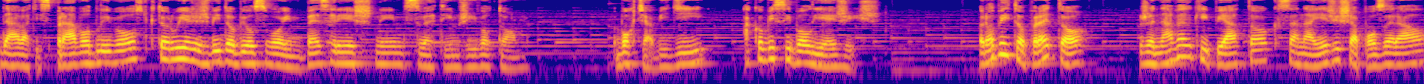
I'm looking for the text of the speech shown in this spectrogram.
Dáva ti spravodlivosť, ktorú Ježiš vydobil svojim bezhriešným, svetým životom. Boh ťa vidí, ako by si bol Ježiš. Robí to preto, že na Veľký piatok sa na Ježiša pozeral,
